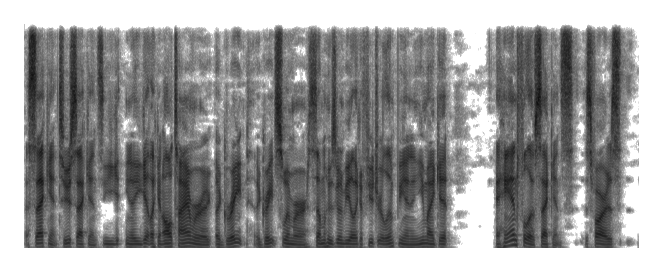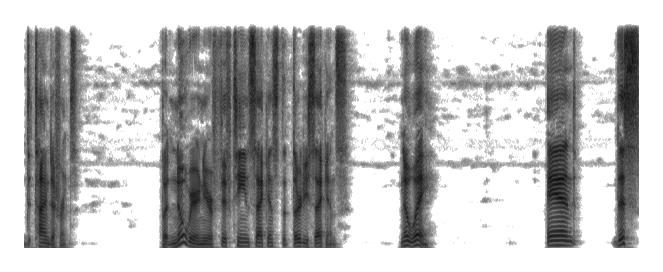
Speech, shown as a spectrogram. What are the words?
a second, two seconds. You you know you get like an all timer, a, a great a great swimmer, someone who's going to be like a future Olympian, and you might get a handful of seconds as far as time difference. but nowhere near 15 seconds to 30 seconds. No way. And this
